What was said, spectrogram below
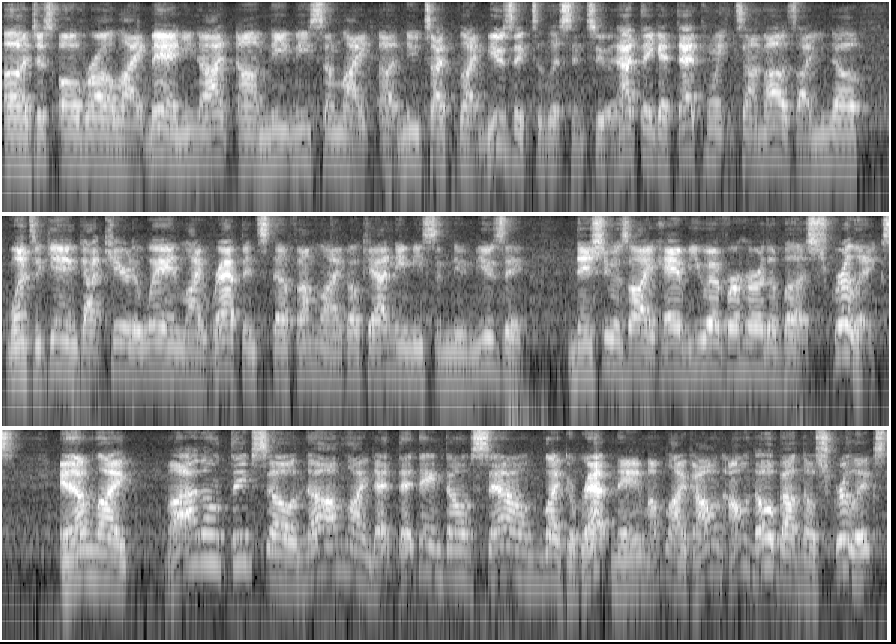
uh, just overall like, man, you know, I um, need me some like uh, new type of like music to listen to, and I think at that point in time I was like, you know, once again got carried away and like rapping stuff. I'm like, okay, I need me some new music. And then she was like, have you ever heard of uh, Skrillex? And I'm like, I don't think so. No, I'm like that. That name don't sound like a rap name. I'm like, I don't, I don't know about no Skrillex.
